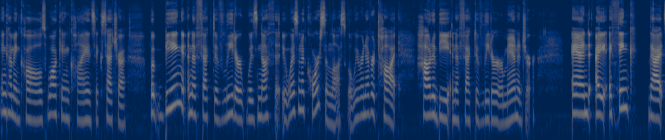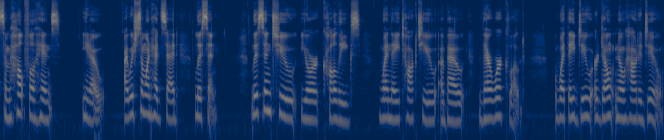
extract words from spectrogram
incoming calls, walk in clients, etc. But being an effective leader was nothing, it wasn't a course in law school. We were never taught how to be an effective leader or manager. And I, I think that some helpful hints, you know, I wish someone had said, listen, listen to your colleagues when they talk to you about their workload, what they do or don't know how to do.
